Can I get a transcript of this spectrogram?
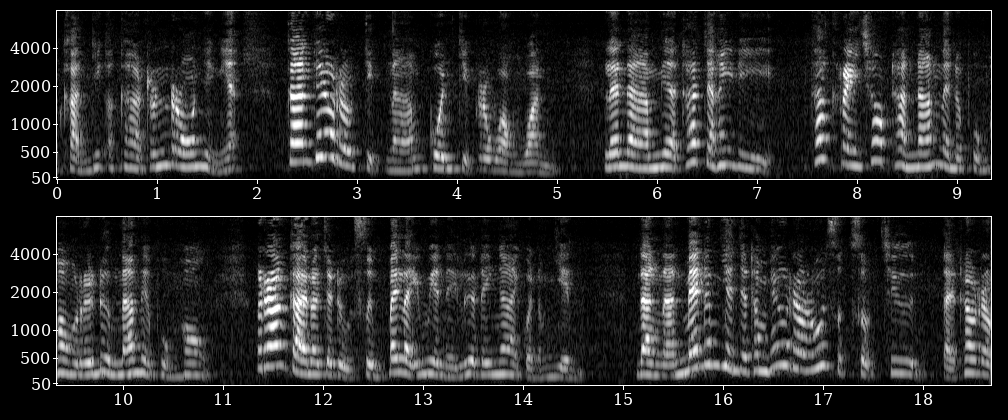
ำคัญยิ่งอากาศร้อนๆอย่างเงี้ย การที่เราจิบน้ำควรจิบระหว่างวัน และน้ำเนี่ยถ้าจะให้ดี ถ้าใครชอบทานน้ำในอุณหภูมิห้องหรือดื่มน้ำในอุณหภูมิห้อง ร่างกายเราจะดูดซึมไปไหลเวียนในเลือดได้ง่ายกว่าน้ำเย็น ดังนั้นแม้น้ำเย็นจะทำให้เรารู้สึกสดชื่น แต่ถ้าเรา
